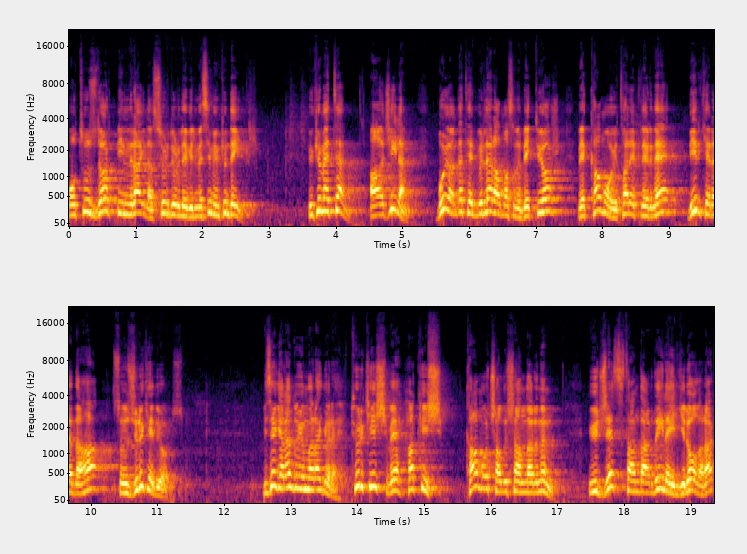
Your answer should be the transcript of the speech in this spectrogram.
34 bin lirayla sürdürülebilmesi mümkün değildir. Hükümetten acilen bu yönde tedbirler almasını bekliyor ve kamuoyu taleplerine bir kere daha sözcülük ediyoruz. Bize gelen duyumlara göre Türk İş ve Hak İş kamu çalışanlarının ücret standardı ile ilgili olarak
